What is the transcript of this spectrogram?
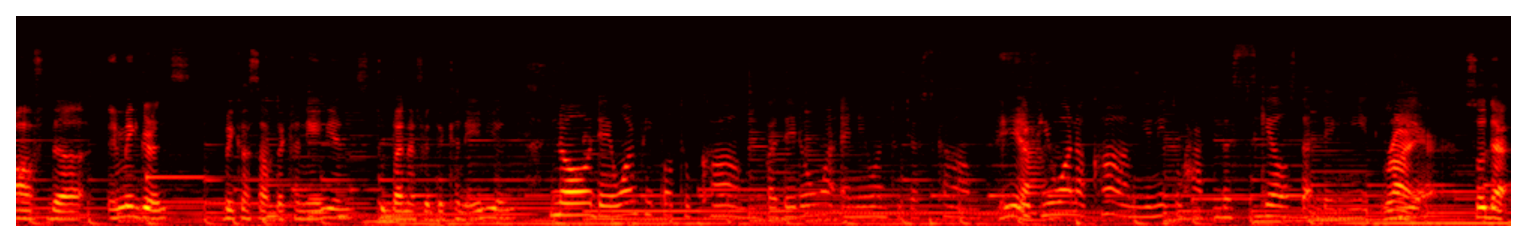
of the immigrants because of the Canadians to benefit the Canadians. no they want people to come but they don't want anyone to just come Iya. if you wanna come you need to have the skills that they need Right. here So that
